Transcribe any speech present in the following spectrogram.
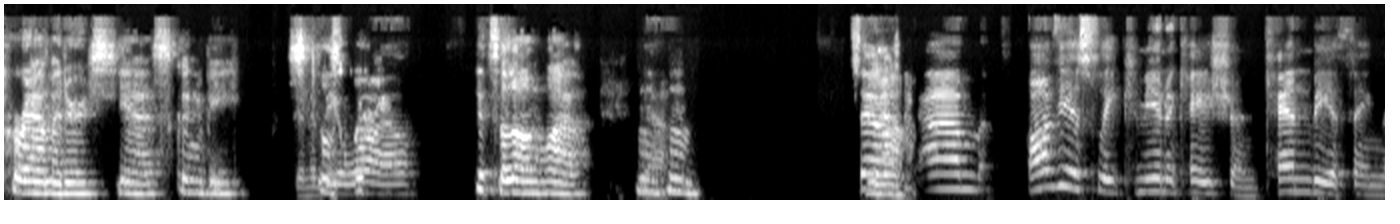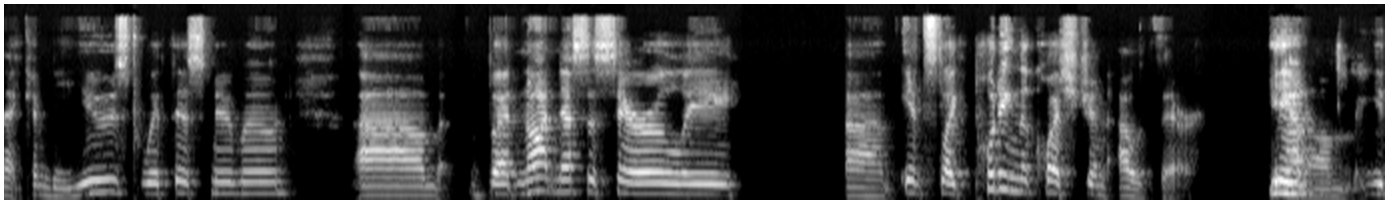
parameters, yeah, it's going to be. It's going to be a while. It's a long while. Yeah. Mm-hmm. So, yeah. um, obviously communication can be a thing that can be used with this new moon um, but not necessarily um, it's like putting the question out there. Yeah. Um, you,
